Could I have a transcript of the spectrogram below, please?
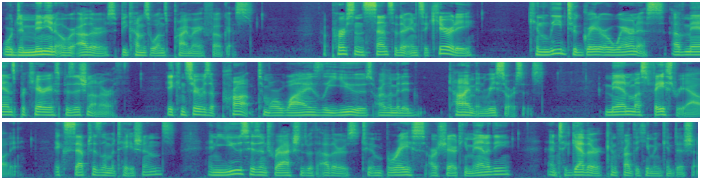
or dominion over others becomes one's primary focus. A person's sense of their insecurity can lead to greater awareness of man's precarious position on earth. It can serve as a prompt to more wisely use our limited time and resources. Man must face reality, accept his limitations, and use his interactions with others to embrace our shared humanity and together confront the human condition,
